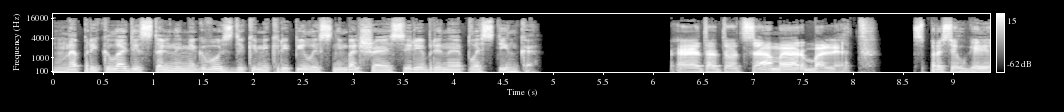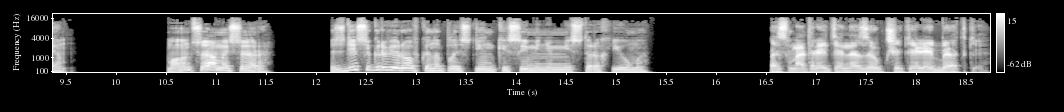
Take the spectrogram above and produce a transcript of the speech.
На прикладе стальными гвоздиками крепилась небольшая серебряная пластинка. «Это тот самый арбалет?» — спросил ГМ. «Он самый, сэр. Здесь и гравировка на пластинке с именем мистера Хьюма». «Посмотрите на зубчики лебедки.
